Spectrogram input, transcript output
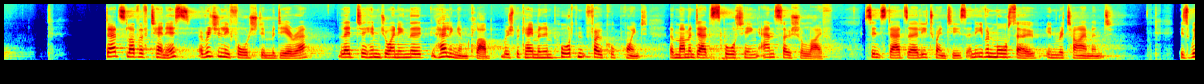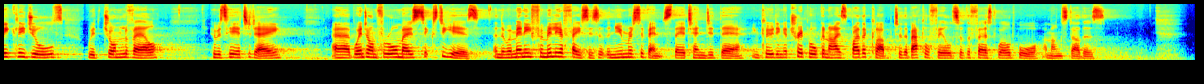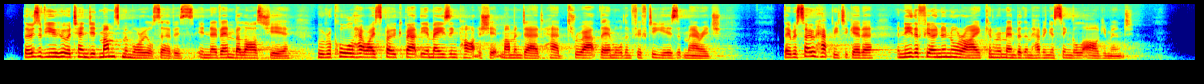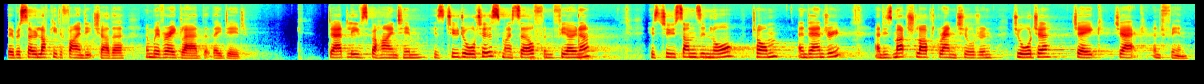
Dad's love of tennis, originally forged in Madeira, led to him joining the Hurlingham Club, which became an important focal point of Mum and Dad's sporting and social life since Dad's early 20s, and even more so in retirement. His weekly duels with John Lavelle, who is here today, uh, went on for almost 60 years, and there were many familiar faces at the numerous events they attended there, including a trip organised by the club to the battlefields of the First World War, amongst others. Those of you who attended Mum's memorial service in November last year will recall how I spoke about the amazing partnership Mum and Dad had throughout their more than 50 years of marriage. They were so happy together, and neither Fiona nor I can remember them having a single argument. They were so lucky to find each other, and we're very glad that they did. Dad leaves behind him his two daughters, myself and Fiona, his two sons in law, Tom and Andrew, and his much loved grandchildren, Georgia, Jake, Jack, and Finn.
